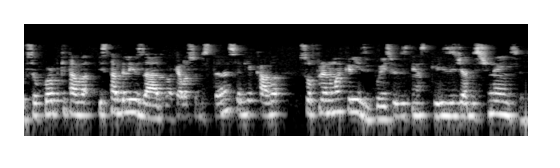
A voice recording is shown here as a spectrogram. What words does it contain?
o seu corpo que estava estabilizado com aquela substância, ele acaba sofrendo uma crise. Por isso existem as crises de abstinência.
